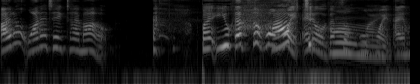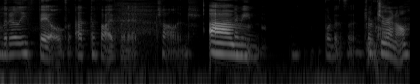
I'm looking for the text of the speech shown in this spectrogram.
I don't want to take time out. But you That's the whole have point. I know, that's Oh the whole point. I literally failed at the five minute challenge. um, I mean, what is it? Journal. journal.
